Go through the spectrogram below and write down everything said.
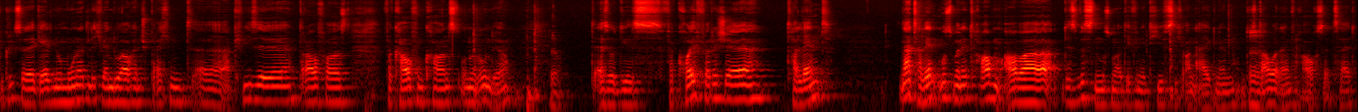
du kriegst ja Geld nur monatlich, wenn du auch entsprechend äh, Akquise drauf hast, verkaufen kannst und und und. Ja. ja. Also dieses verkäuferische Talent na, Talent muss man nicht haben, aber das Wissen muss man definitiv sich aneignen. Und das ja. dauert einfach auch sehr Zeit.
